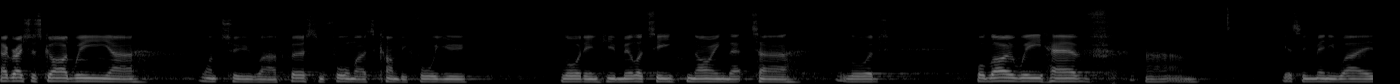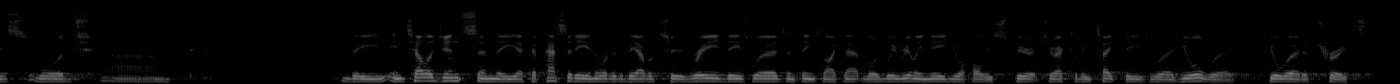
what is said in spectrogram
Our gracious God, we uh, want to uh, first and foremost come before you, Lord, in humility, knowing that, uh, Lord, although we have, um, I guess in many ways, Lord, the intelligence and the uh, capacity in order to be able to read these words and things like that, Lord. We really need your Holy Spirit to actually take these words, your word, your word of truth,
